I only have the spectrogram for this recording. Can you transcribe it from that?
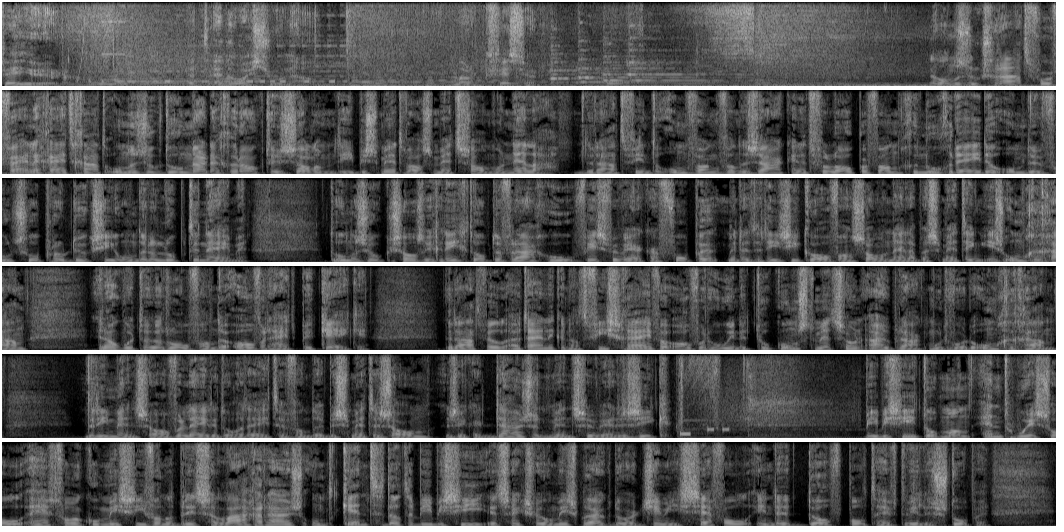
Twee uur. Het NOS-journaal. Mark Visser. De Onderzoeksraad voor Veiligheid gaat onderzoek doen naar de gerookte zalm die besmet was met salmonella. De raad vindt de omvang van de zaak en het verloop ervan genoeg reden om de voedselproductie onder de loep te nemen. Het onderzoek zal zich richten op de vraag hoe visverwerker Foppen met het risico van salmonella-besmetting is omgegaan. En ook wordt de rol van de overheid bekeken. De raad wil uiteindelijk een advies schrijven over hoe in de toekomst met zo'n uitbraak moet worden omgegaan. Drie mensen overleden door het eten van de besmette zalm. Zeker duizend mensen werden ziek. BBC-topman Entwistle heeft voor een commissie van het Britse lagerhuis ontkend dat de BBC het seksueel misbruik door Jimmy Savile in de doofpot heeft willen stoppen.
